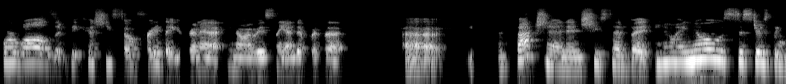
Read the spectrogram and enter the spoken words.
four walls, because she's so afraid that you're gonna, you know, obviously end up with a, a infection and she said but you know i know sister's been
